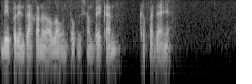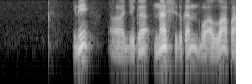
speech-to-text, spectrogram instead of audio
diperintahkan oleh Allah untuk disampaikan kepadanya. Ini uh, juga nas itu kan bahwa Allah apa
